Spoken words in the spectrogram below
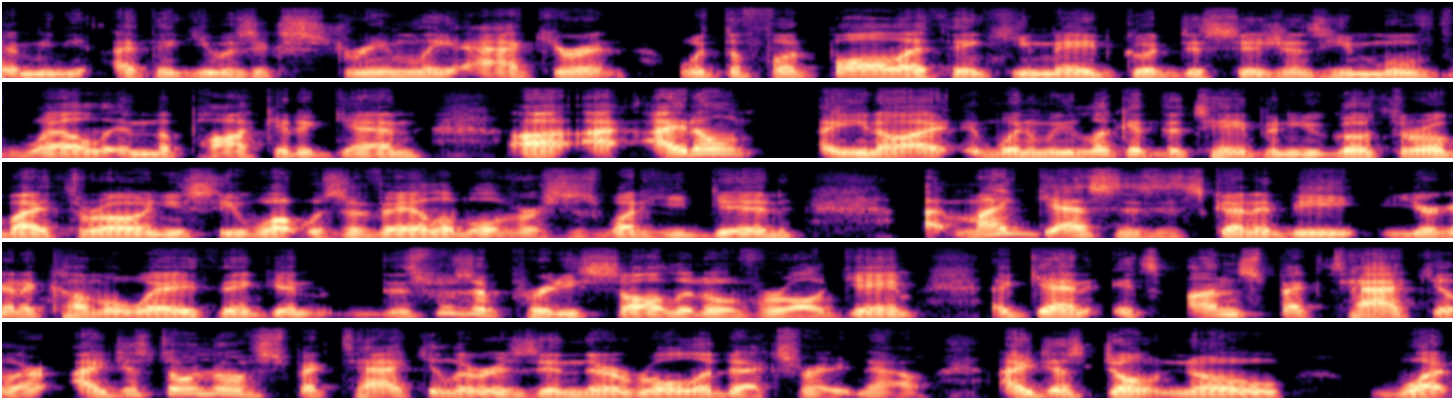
I mean, I think he was extremely accurate with the football. I think he made good decisions. He moved well in the pocket again. Uh, I, I don't, uh, you know, I, when we look at the tape and you go throw by throw and you see what was available versus what he did, uh, my guess is it's going to be you're going to come away thinking this was a pretty solid overall game. Again, it's unspectacular. I just don't know if spectacular is in their Rolodex right now. I just don't know what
